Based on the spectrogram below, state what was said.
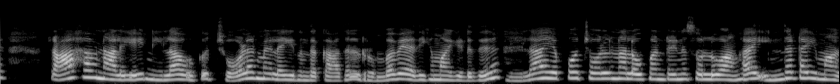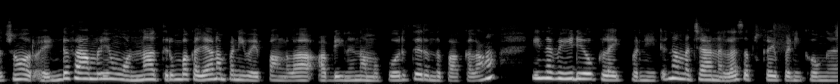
ராகவ்னாலேயே நிலாவுக்கு சோழன் மேல இருந்த காதல் ரொம்பவே அதிகமாகிடுது. நிலா எப்போ சோழனை லவ் பண்றேன்னு சொல்லுவாங்க. இந்த டைம் ஆச்சும் ரெண்டு ஃபேமிலியும் ஒன்னா திரும்ப கல்யாணம் பண்ணி வைப்பாங்களா? அப்படின்னு நம்ம பொறுத்து இருந்து பார்க்கலாம். இந்த வீடியோக்கு லைக் பண்ணிட்டு நம்ம சேனலை சப்ஸ்கிரைப் பண்ணிக்கோங்க.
